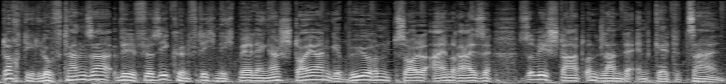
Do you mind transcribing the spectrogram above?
doch die Lufthansa will für sie künftig nicht mehr länger Steuern, Gebühren, Zoll, Einreise sowie Start- und Landeentgelte zahlen.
